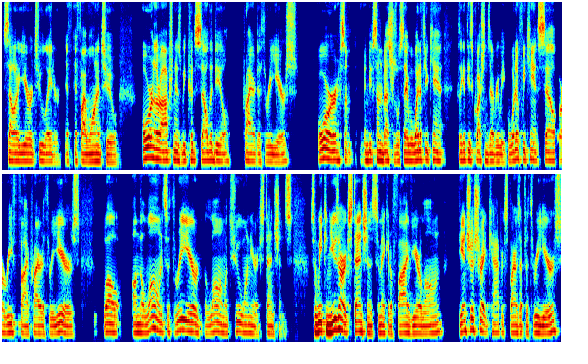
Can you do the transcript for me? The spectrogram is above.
sell it a year or two later if, if I wanted to. Or another option is we could sell the deal prior to three years. Or some maybe some investors will say, well, what if you can't? Because I get these questions every week. What if we can't sell or refi prior to three years? Well, on the loan, it's a three year loan with two one year extensions. So we can use our extensions to make it a five year loan. The interest rate cap expires after three years.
